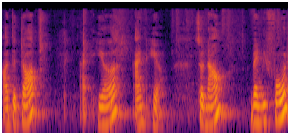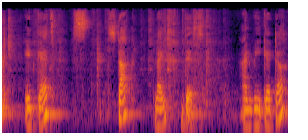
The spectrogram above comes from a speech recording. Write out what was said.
at the top, uh, here and here. So now when we fold it gets stuck like this and we get a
